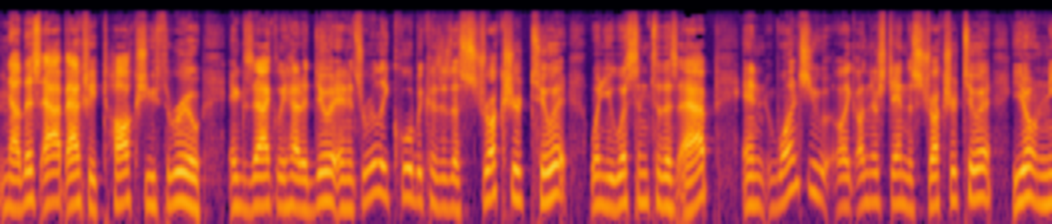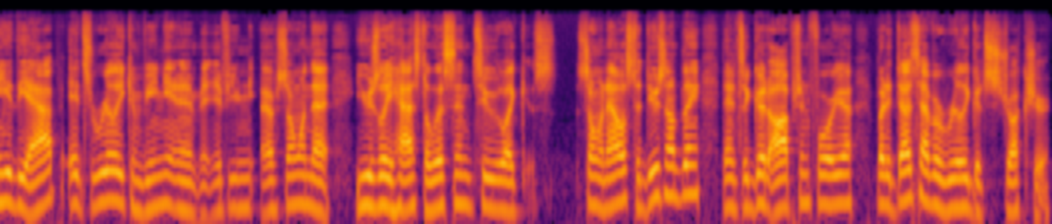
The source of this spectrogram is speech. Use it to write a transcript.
Now, this app actually talks you through exactly how to do it, and it's really cool because there's a structure to it when you listen to this app. And once you like understand the structure to it, you don't need the app. It's really convenient, and if you are someone that usually has to listen to like someone else to do something, then it's a good option for you. But it does have a really good structure.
